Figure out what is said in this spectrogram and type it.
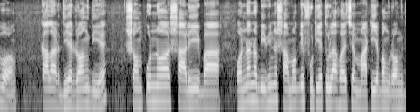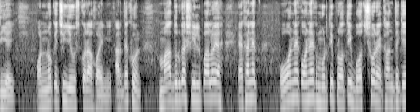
এবং কালার দিয়ে, রং দিয়ে সম্পূর্ণ শাড়ি বা অন্যান্য বিভিন্ন সামগ্রী ফুটিয়ে তোলা হয়েছে মাটি এবং রং দিয়েই। অন্য কিছু ইউজ করা হয়নি। আর দেখুন, মা দুর্গা শিল্পালয় এখানে অনেক অনেক মূর্তি প্রতি বছর এখান থেকে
